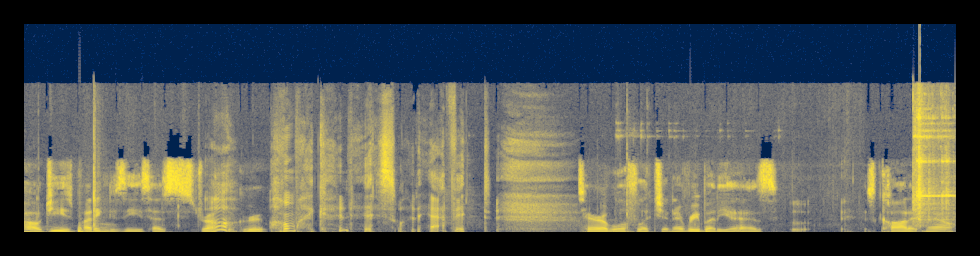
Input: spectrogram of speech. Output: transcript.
oh, geez, putting disease has struck Oh. the group. Oh my goodness, what happened? Terrible affliction. Everybody has has caught it now.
